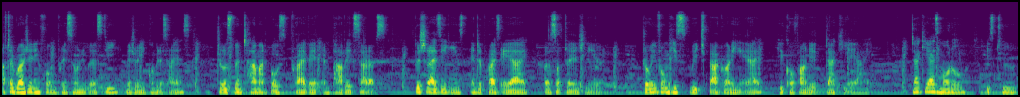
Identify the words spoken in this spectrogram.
After graduating from Princeton University, majoring in computer science, Joel spent time at both private and public startups, specializing in enterprise AI as a software engineer. Drawing from his rich background in AI, he co-founded Duckie AI. Duckie AI's motto is to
